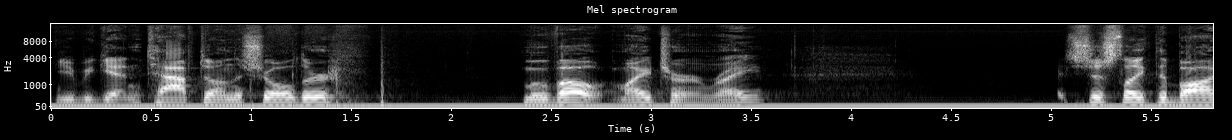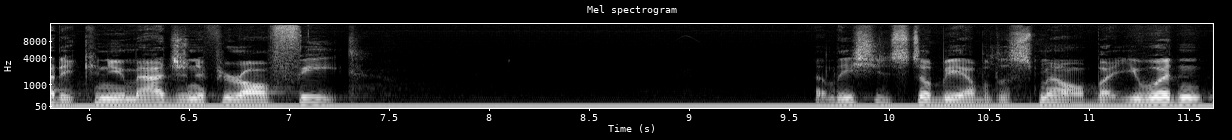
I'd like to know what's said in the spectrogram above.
You'd be getting tapped on the shoulder, move out, my turn, right? It's just like the body. Can you imagine if you're all feet? At least you'd still be able to smell, but you wouldn't,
